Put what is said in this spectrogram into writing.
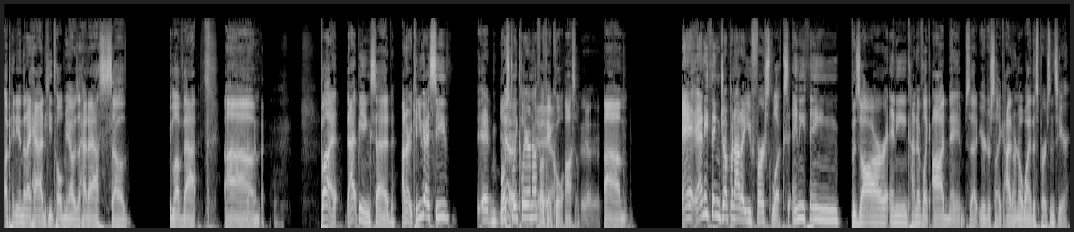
opinion that I had, he told me I was a head ass. So we love that. Um, but that being said, I don't know. Can you guys see it mostly Yeah. clear enough? Yeah, okay, yeah. cool. Awesome. Yeah, yeah. Um, a- anything jumping out at you first looks, anything bizarre, any kind of like odd names that you're just like, I don't know why this person's here.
